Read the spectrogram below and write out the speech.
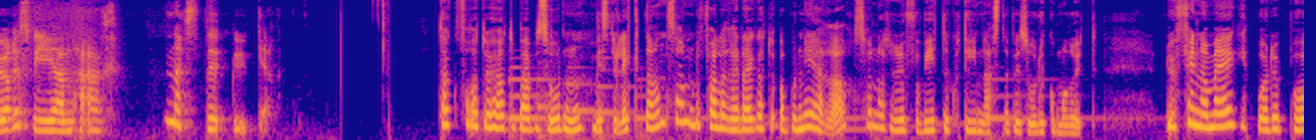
høres vi igjen her neste uke. Takk for at du hørte på episoden. Hvis du likte den, så anbefaler jeg deg at du abonnerer, sånn at du får vite når neste episode kommer ut. Du finner meg både på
